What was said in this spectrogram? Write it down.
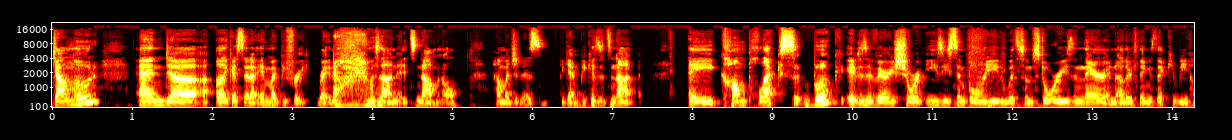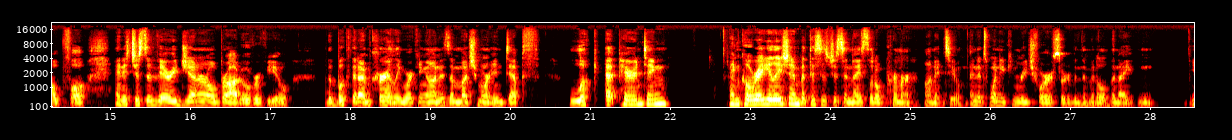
download. And uh, like I said, it might be free right now on Amazon. It's nominal how much it is again because it's not a complex book. It is a very short, easy, simple read with some stories in there and other things that can be helpful. And it's just a very general, broad overview the book that I'm currently working on is a much more in depth look at parenting and co regulation, but this is just a nice little primer on it too. And it's one you can reach for sort of in the middle of the night and you know,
